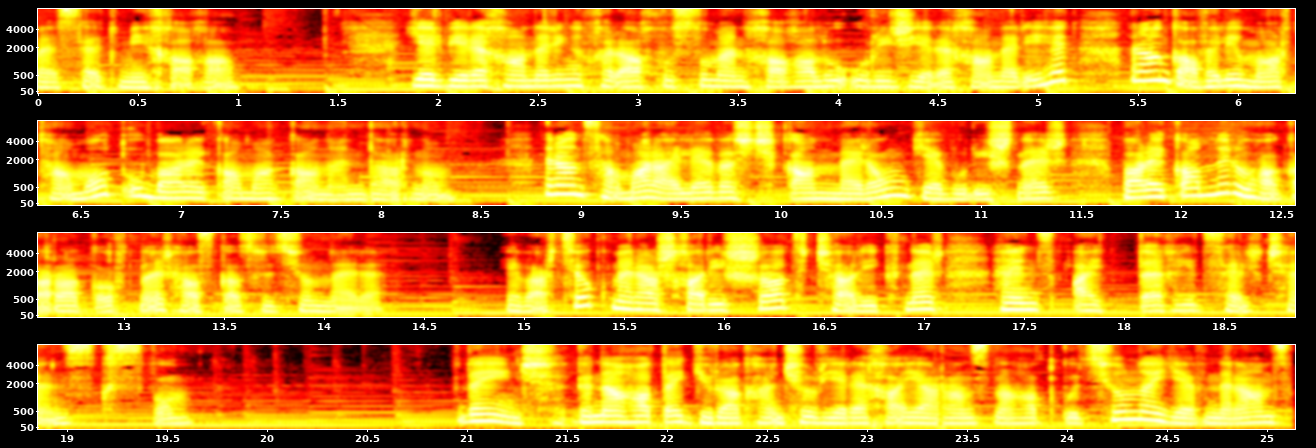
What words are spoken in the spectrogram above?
մեզ հետ մի խաղա Երբ երեխաներին խրախուսում են խաղալու ուրիշ երեխաների հետ, նրանք ավելի մարդամոտ ու բարեկամական են դառնում։ Նրանց համար այլևս չկան մերոնք եւ ուրիշներ, բարեկամներ ու հակառակորդներ հասկացությունները։ Եվ արդյոք մեր աշխարհի շատ ճարիքներ հենց այդտեղից էլ չեն սկսվում։ Դե ինչ, գնահատեք յուրաքանչյուր երեխայի առանձնահատկությունը եւ նրանց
